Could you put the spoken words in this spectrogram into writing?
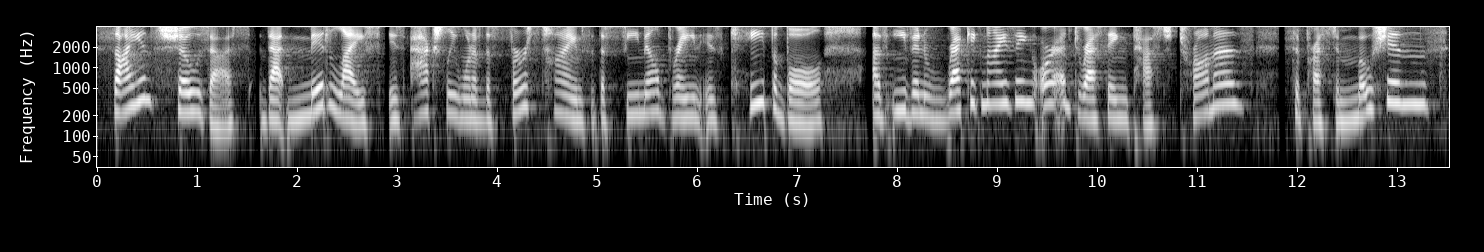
Science shows us that midlife is actually one of the first times that the female brain is capable of even recognizing or addressing past traumas, suppressed emotions,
